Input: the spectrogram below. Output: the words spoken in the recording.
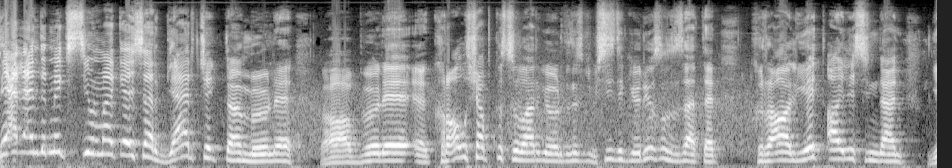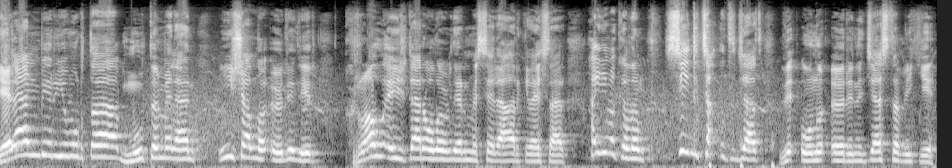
değerlendirmek istiyorum arkadaşlar. Gerçekten böyle aa, böyle e, kral şapkası var gördüğünüz gibi. Siz de görüyorsunuz zaten. Kraliyet ailesinden gelen bir yumurta muhtemelen inşallah öyledir. Kral ejder olabilir mesela arkadaşlar. Haydi bakalım seni çatlatacağız ve onu öğreneceğiz tabii ki.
